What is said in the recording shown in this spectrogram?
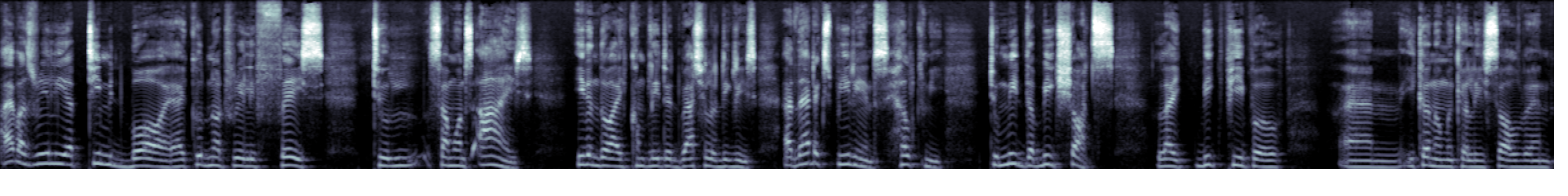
I was really a timid boy. I could not really face to someone's eyes, even though I completed bachelor degrees. And that experience helped me to meet the big shots, like big people and economically solvent,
